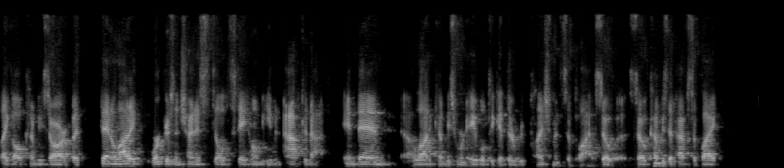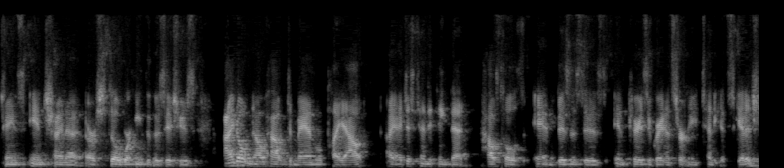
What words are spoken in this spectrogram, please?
like all companies are, but then a lot of workers in China still stayed home even after that. And then a lot of companies weren't able to get their replenishment supply. So so companies that have supply chains in China are still working through those issues. I don't know how demand will play out. I, I just tend to think that households and businesses in periods of great uncertainty tend to get skittish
